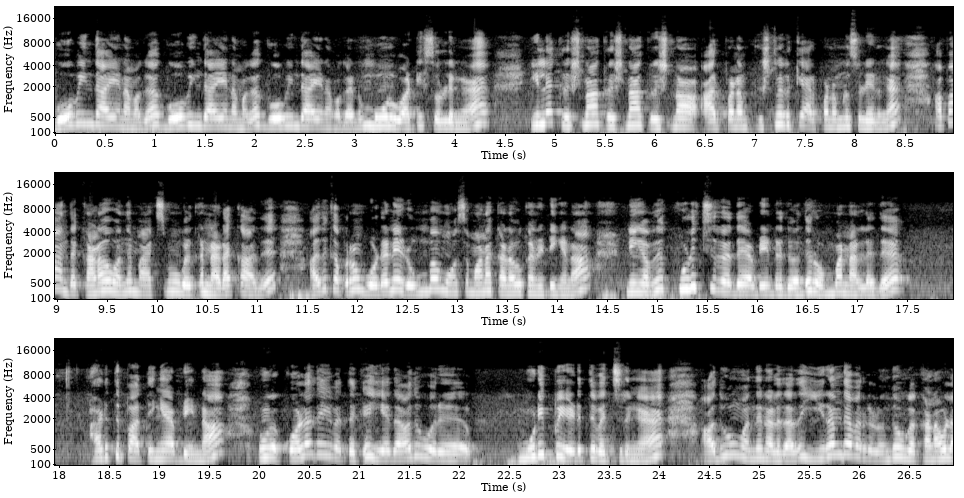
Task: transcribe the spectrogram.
கோவிந்தாய நமக கோவிந்தாய நமக கோவிந்தாய நமகன்னு மூணு வாட்டி சொல்லுங்கள் இல்லை கிருஷ்ணா கிருஷ்ணா கிருஷ்ணா அர்ப்பணம் கிருஷ்ணருக்கே அர்ப்பணம்னு சொல்லிடுங்க. அப்போ அந்த கனவு வந்து மேக்ஸிமம் உங்களுக்கு நடக்காது. அதுக்கப்புறம் உடனே ரொம்ப மோசமான கனவு கண்டுட்டிங்கன்னா நீங்கள் வந்து குளிச்சுறது அப்படின்றது வந்து ரொம்ப நல்லது. அடுத்து பார்த்தீங்க அப்படின்னா உங்கள் குலதெய்வத்துக்கு ஏதாவது ஒரு முடிப்பு எடுத்து வச்சுருங்க. அதுவும் வந்து நல்லது. அதாவது இறந்தவர்கள் வந்து உங்கள் கனவுல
